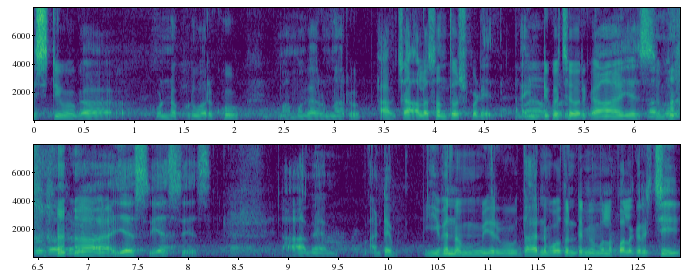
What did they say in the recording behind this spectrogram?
ఎస్టీఓగా ఉన్నప్పుడు వరకు మా అమ్మగారు ఉన్నారు. ఆమె చాలా సంతోషపడేది. ఆ ఇంటికి వచ్చే వరకు ఎస్ ఎస్ ఎస్ ఎస్ ఆమె అంటే ఈవెన్ మీరు దారిని పోతుంటే మిమ్మల్ని పలకరించి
